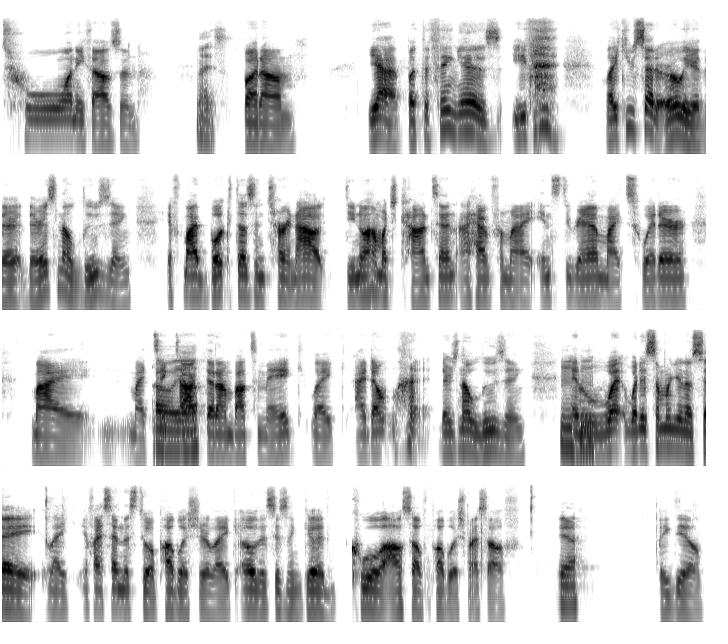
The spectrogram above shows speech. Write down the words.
twenty thousand. Nice. But um, yeah. But the thing is, even like you said earlier, there there is no losing. If my book doesn't turn out, do you know how much content I have for my Instagram, my Twitter, my my TikTok oh, yeah. that I'm about to make? Like I don't there's no losing. Mm-hmm. And what what is someone gonna say? Like if I send this to a publisher, like, oh, this isn't good, cool, I'll self-publish myself. Yeah. Big deal.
